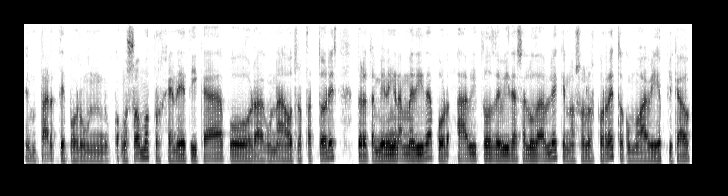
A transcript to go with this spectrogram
en parte por un, como somos, por genética, por algunos otros factores, pero también en gran medida por hábitos de vida saludable que no son los correctos, como habéis explicado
